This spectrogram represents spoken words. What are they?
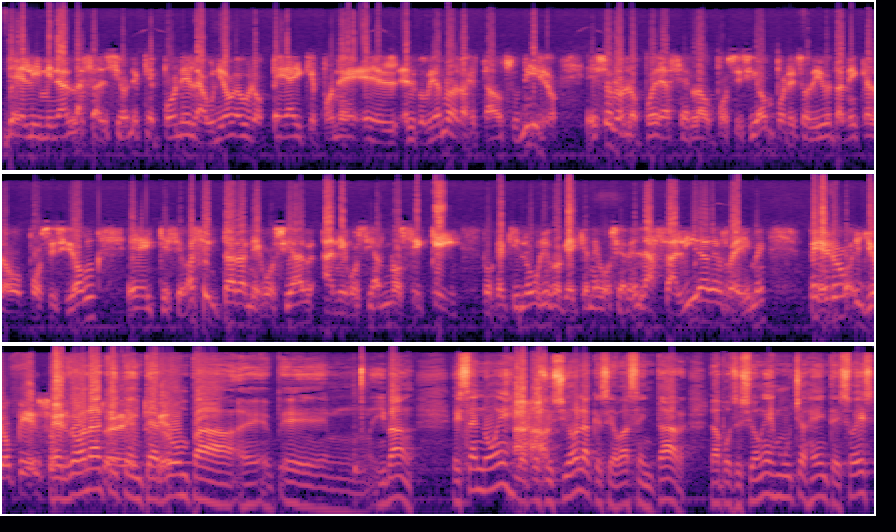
de eliminar las sanciones que pone la Unión Europea y que pone el, gobierno de los Estados Unidos. Eso no lo puede hacer la oposición, por eso digo también que la oposición eh, que se va a sentar a negociar, a negociar no sé qué, porque aquí lo único que hay que negociar es la salida del régimen, pero yo pienso... Perdona que, te interrumpa, eh, eh, Iván, esa no es la posición la que se va a sentar, la posición es mucha gente, eso es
